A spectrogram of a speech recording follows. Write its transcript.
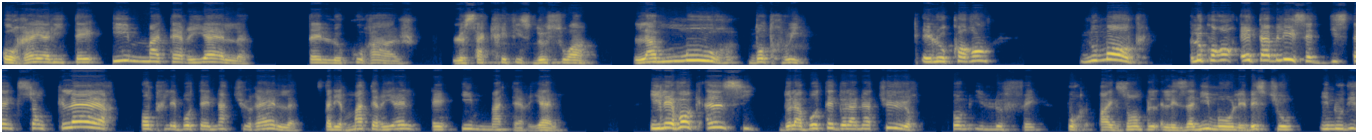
aux réalités immatérielles telles le courage, le sacrifice de soi, l'amour d'autrui. Et le Coran nous montre, le Coran établit cette distinction claire entre les beautés naturelles, c'est-à-dire matérielles et immatérielles. Il évoque ainsi de la beauté de la nature, comme il le fait par exemple, les animaux, les bestiaux. Il nous dit,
